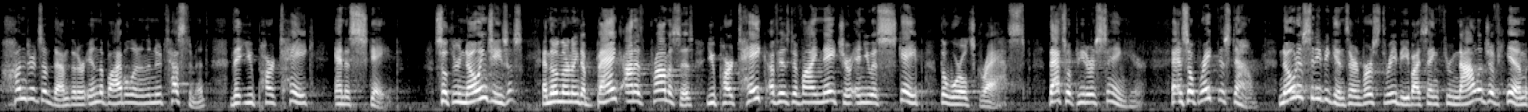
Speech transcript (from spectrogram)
hundreds of them that are in the Bible and in the New Testament that you partake and escape. So, through knowing Jesus, and then learning to bank on his promises, you partake of his divine nature and you escape the world's grasp. That's what Peter is saying here. And so break this down. Notice that he begins there in verse 3b by saying, through knowledge of him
